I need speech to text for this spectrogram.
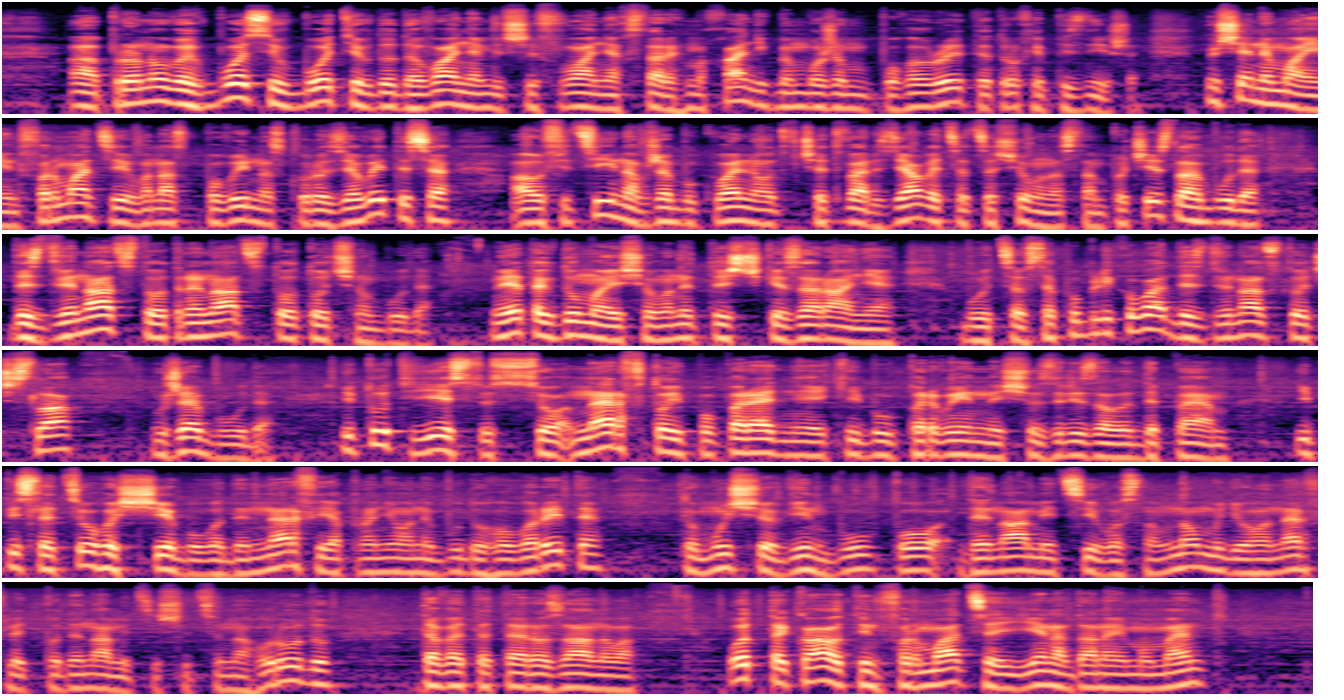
Про нових босів, ботів, додавання, відшліфування старих механік ми можемо поговорити трохи пізніше. Ну, ще немає інформації, вона повинна скоро з'явитися, а офіційна вже буквально от в четвер з'явиться. Це що у нас там по числах буде? Десь 12-го, 13-го точно буде. Ну я так думаю, що вони трішечки зарані будуть це все публікувати, десь 12 числа вже буде. І тут є ось все, нерф той попередній, який був первинний, що зрізали ДПМ. І після цього ще був один нерф, я про нього не буду говорити, тому що він був по динаміці. В основному його нерфлять по динаміці ще цю нагороду та ВТТ Розанова. От така от інформація є на даний момент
